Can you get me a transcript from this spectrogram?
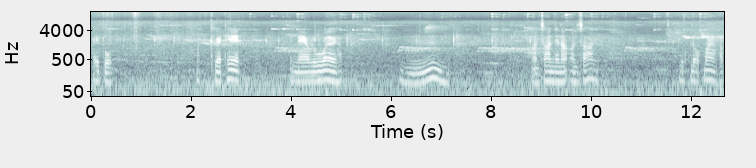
ไปปลูก ขือเทศ เป็นแนวรั้เลยครับอ่อนซ่อนเลยเนาะอ่อนซ่อนลูกดกมากครับ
